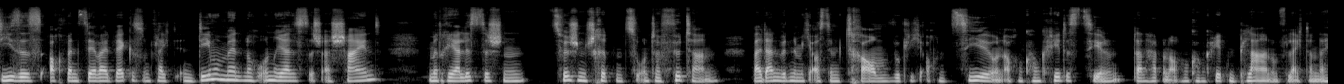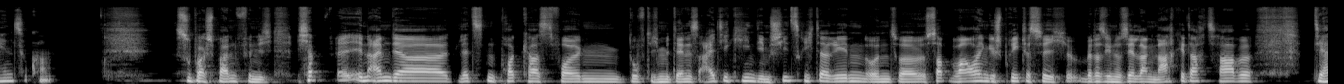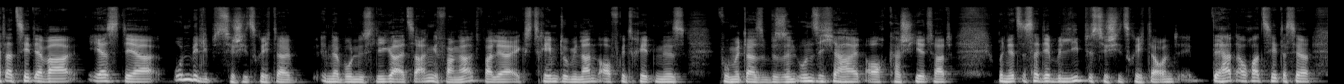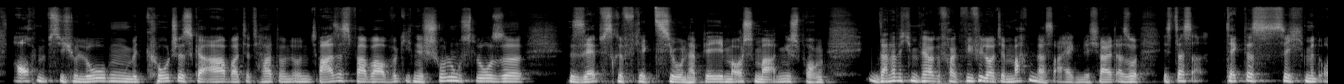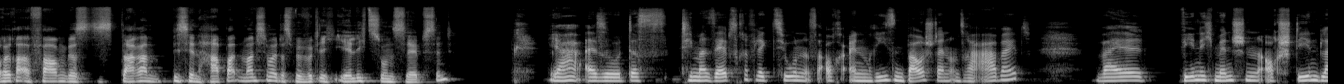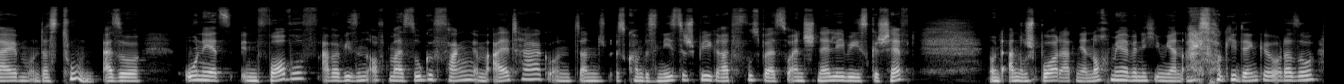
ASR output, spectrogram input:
dieses, auch wenn es sehr weit weg ist und vielleicht in dem Moment noch unrealistisch erscheint, mit realistischen Zwischenschritten zu unterfüttern, weil dann wird nämlich aus dem Traum wirklich auch ein Ziel und auch ein konkretes Ziel und dann hat man auch einen konkreten Plan, um vielleicht dann dahin zu kommen. Super spannend, finde ich. Ich habe äh, in einem der letzten Podcast-Folgen durfte ich mit Dennis Aitikin, dem Schiedsrichter, reden und äh, es war auch ein Gespräch, das ich, über das ich noch sehr lange nachgedacht habe. Der hat erzählt, er war erst der unbeliebteste Schiedsrichter in der Bundesliga, als er angefangen hat, weil er extrem dominant aufgetreten ist, womit er so ein bisschen Unsicherheit auch kaschiert hat. Und jetzt ist er der beliebteste Schiedsrichter. Und der hat auch erzählt, dass er auch mit Psychologen, mit Coaches gearbeitet hat und, und Basis war aber auch wirklich eine schulungslose Selbstreflexion, habt ihr eben auch schon mal angesprochen. Dann habe ich mich mal gefragt, wie viele Leute machen das eigentlich halt? Also ist das, deckt das sich mit eurer Erfahrung, dass es daran ein bisschen hapert manchmal, dass wir wirklich ehrlich zu uns selbst sind? Ja, also das Thema Selbstreflexion ist auch ein Riesenbaustein unserer Arbeit, weil wenig Menschen auch stehen bleiben und das tun. Also ohne jetzt in Vorwurf, aber wir sind oftmals so gefangen im Alltag und dann es kommt das nächste Spiel, gerade Fußball ist so ein schnelllebiges Geschäft und andere Sportarten ja noch mehr, wenn ich irgendwie an Eishockey denke oder so,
